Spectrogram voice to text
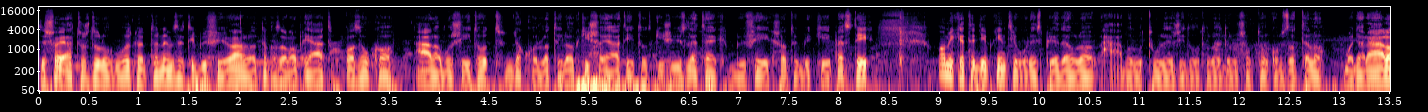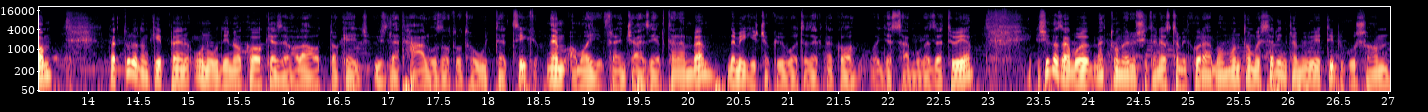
Ez sajátos dolog volt, mert a Nemzeti Büfé vállalatnak az alapját azok a államosított, gyakorlatilag kisajátított kis üzletek, büfék, stb. képezték, amiket egyébként jó rész például a háború túl és zsidó tulajdonosoktól kobzott el a magyar állam. Tehát tulajdonképpen Onódinak a keze alá adtak egy üzlethálózatot, ha úgy tetszik, nem a mai franchise értelemben, de mégiscsak ő volt ezeknek a egyes számú vezetője. És igazából meg tudom erősíteni azt, amit korábban mondtam, hogy szerintem ő egy tipikusan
